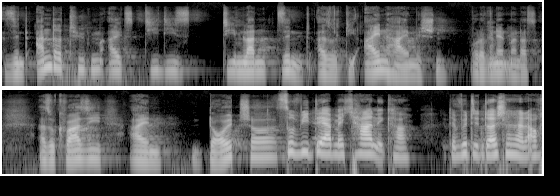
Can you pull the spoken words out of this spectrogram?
sind andere Typen als die, die, die im Land sind, also die Einheimischen. Oder wie nennt man das? Also quasi ein Deutscher, so wie der Mechaniker. Der wird in Deutschland halt auch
